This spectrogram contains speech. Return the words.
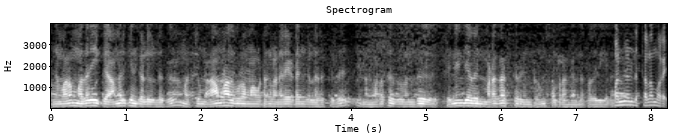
இந்த மரம் மதுரைக்கு அமெரிக்கன் கல்லூரியில் இருக்குது மற்றும் ராமநாதபுரம் மாவட்டங்களில் நிறைய இடங்கள் இருக்குது. இந்த மரத்துக்கு வந்து தென்னிந்தியாவின் மடகாஸ்கர் என்றும் சொல்றாங்க இந்த பகுதியில். பன்னெண்டு தலைமுறை.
